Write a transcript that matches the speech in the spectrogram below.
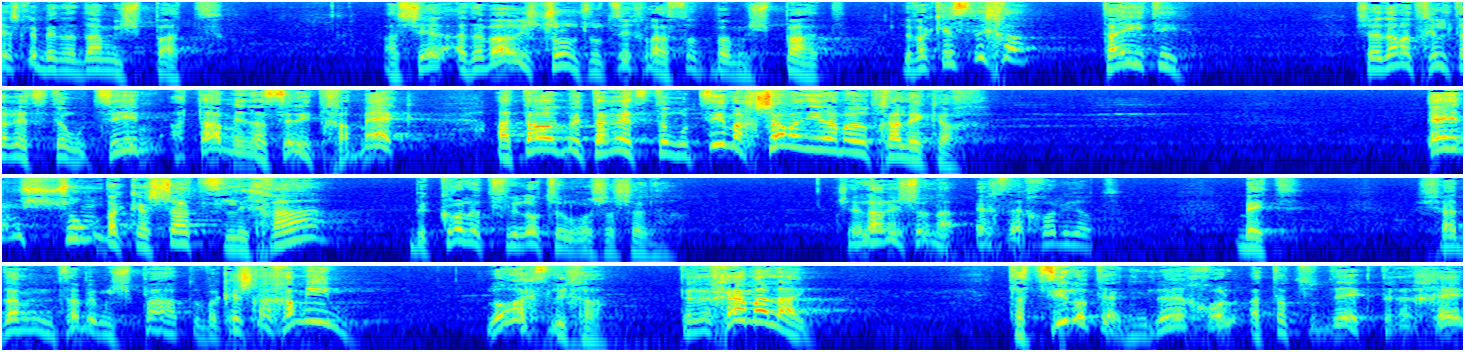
יש לבן אדם משפט. השאל, הדבר הראשון שהוא צריך לעשות במשפט, לבקש סליחה, טעיתי. כשאדם מתחיל לתרץ תירוצים, אתה מנסה להתחמק, אתה עוד מתרץ תירוצים, עכשיו אני אלמד אותך לקח. אין שום בקשת סליחה בכל התפילות של ראש השנה. שאלה ראשונה, איך זה יכול להיות? ב', כשאדם נמצא במשפט, הוא מבקש רחמים, לא רק סליחה, תרחם עליי. תציל אותי, אני לא יכול, אתה צודק, תרחם,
